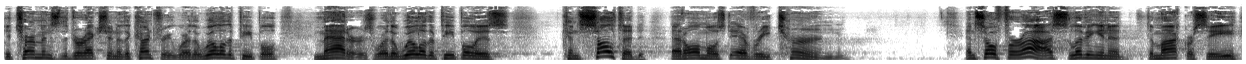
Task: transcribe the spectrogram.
determines the direction of the country, where the will of the people matters, where the will of the people is consulted at almost every turn. And so for us, living in a democracy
